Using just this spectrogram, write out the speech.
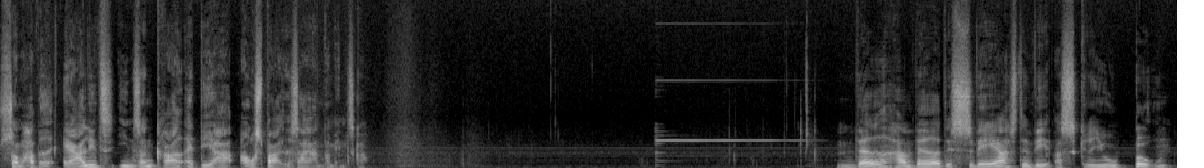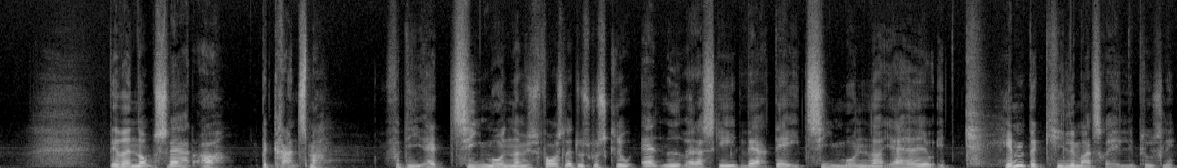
som har været ærligt i en sådan grad, at det har afspejlet sig i andre mennesker. Hvad har været det sværeste ved at skrive bogen? Det har været enormt svært at begrænse mig, fordi at 10 måneder, hvis du forestiller, at du skulle skrive alt ned, hvad der skete hver dag i 10 måneder, jeg havde jo et kæmpe kildemateriale lige pludselig.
